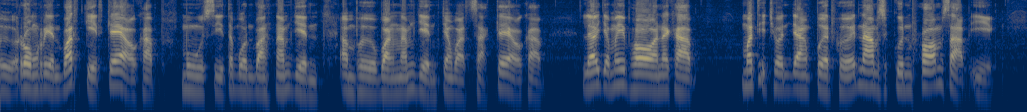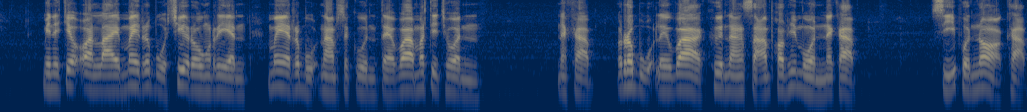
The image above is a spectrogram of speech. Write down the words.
คือโรงเรียนวัดเกตแก้วครับหมู่สีตำบลวังน้ำเย็นอำเภอวังน้ำเย็นจังหวัดสระแก้วครับ แล้วยังไม่พอนะครับมติชนยังเปิดเผยนามสกุลพร้อมสับอีกเมนเจอร์ออนไลน์ไม่ระบุชื่อโรงเรียน ไม่ระบุนามสกุล แต่ว่ามติชนนะครับ ระบุเลยว่าคือนางสาวพรพิมลนะครับสีผลนอกครับ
